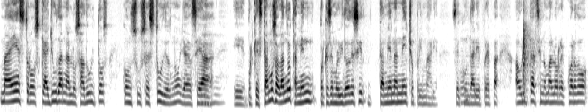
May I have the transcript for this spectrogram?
maestros que ayudan a los adultos con sus estudios, ¿no? Ya sea, eh, porque estamos hablando también, porque se me olvidó decir, también han hecho primaria, secundaria y prepa. Ahorita, si no mal lo recuerdo,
